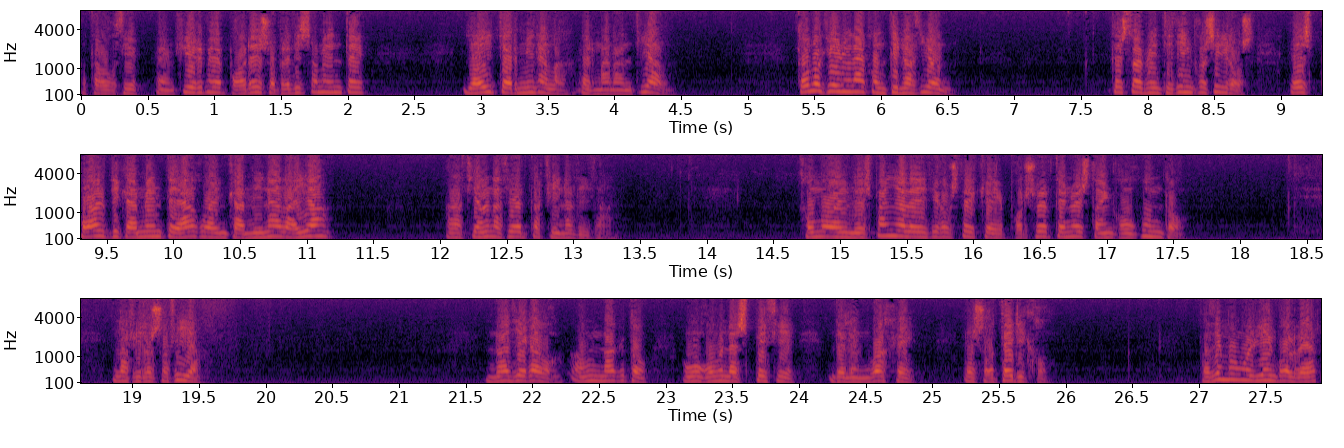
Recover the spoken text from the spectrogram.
a traducir en firme, por eso precisamente, y ahí termina el manantial. Todo lo que viene a continuación de estos 25 siglos es prácticamente agua encaminada ya hacia una cierta finalidad. Como en España le decía a usted que por suerte no está en conjunto la filosofía, no ha llegado a un acto a una especie de lenguaje esotérico. Podemos muy bien volver,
